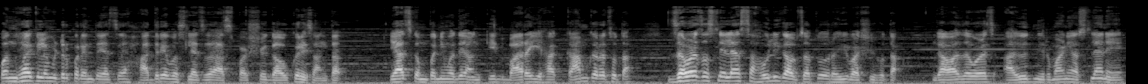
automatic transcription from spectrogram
पंधरा किलोमीटरपर्यंत याचे हादरे बसल्याचं आसपासचे गावकरी सांगतात. याच कंपनीमध्ये अंकित बारई हा काम करत होता. जवळच असलेल्या साहोली गावचा तो रहिवाशी होता. गावाजवळच आयुध निर्माणी असल्याने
